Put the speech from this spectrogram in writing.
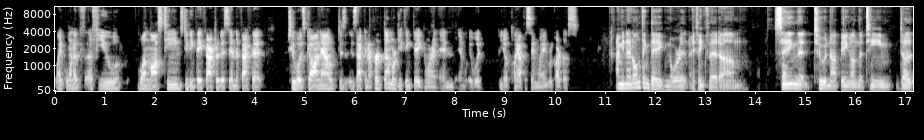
like one of a few one loss teams? Do you think they factor this in the fact that Tua's gone now? Does, is that going to hurt them, or do you think they ignore it and and it would you know play out the same way regardless? I mean, I don't think they ignore it. I think that um, saying that Tua not being on the team does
